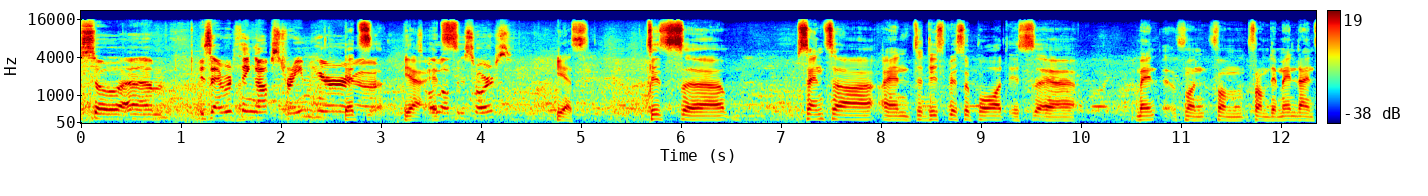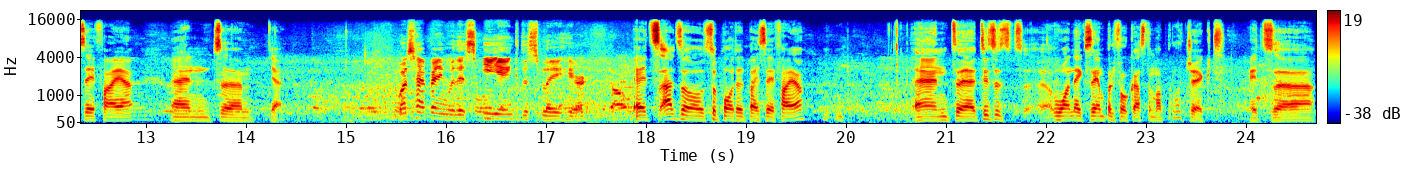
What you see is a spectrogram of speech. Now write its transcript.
So um, is everything upstream here? That's, uh, yeah, it's all it's, open source? Yes. This uh, sensor and display support is uh, main, from, from, from the mainline Zephyr and um, yeah. What's happening with this e-ink display here? It's also supported by Zephyr. And uh, this is one example for customer project. It's a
